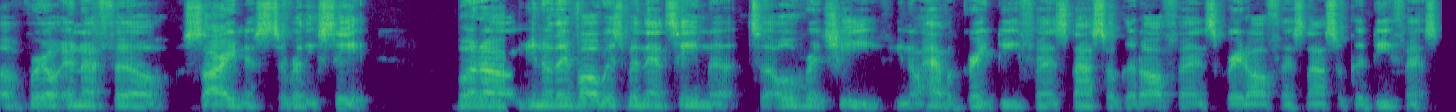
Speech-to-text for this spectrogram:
of real NFL sorriness to really see it. But um, you know, they've always been that team to, to overachieve, you know, have a great defense, not so good offense, great offense, not so good defense.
